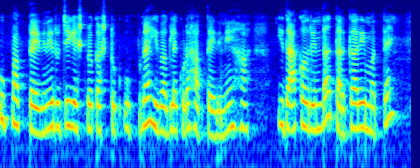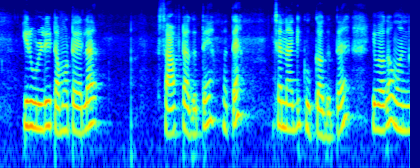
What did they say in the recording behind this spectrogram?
ಉಪ್ಪು ಹಾಕ್ತಾಯಿದ್ದೀನಿ ರುಚಿಗೆ ಎಷ್ಟು ಬೇಕು ಅಷ್ಟು ಉಪ್ಪನ್ನ ಇವಾಗಲೇ ಕೂಡ ಹಾಕ್ತಾಯಿದ್ದೀನಿ ಹಾ ಇದು ಹಾಕೋದ್ರಿಂದ ತರಕಾರಿ ಮತ್ತು ಈರುಳ್ಳಿ, ಟೊಮೊಟೊ ಎಲ್ಲ ಸಾಫ್ಟ್ ಆಗುತ್ತೆ ಮತ್ತು ಚೆನ್ನಾಗಿ ಕುಕ್ ಆಗುತ್ತೆ. ಇವಾಗ ಒಂದು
